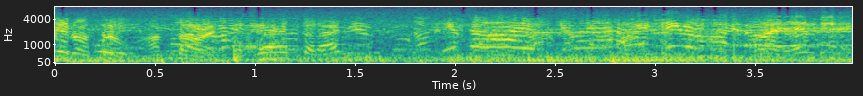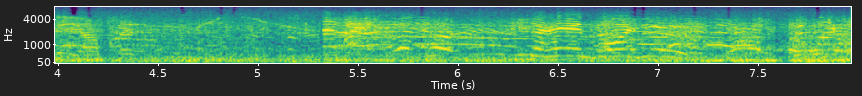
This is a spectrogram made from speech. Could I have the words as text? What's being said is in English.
did or so. I'm sorry. That's what I did. NBC officer. Put your hands on you.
